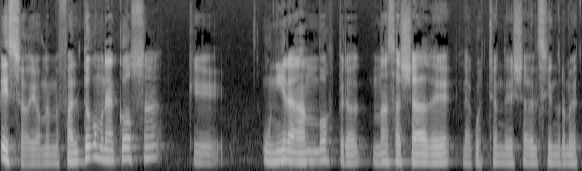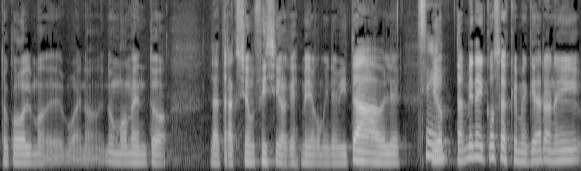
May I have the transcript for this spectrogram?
eso, digo, me, me faltó como una cosa que uniera a ambos, pero más allá de la cuestión de ella del síndrome de Estocolmo, de, bueno, en un momento la atracción física que es medio como inevitable. Sí. Digo, también hay cosas que me quedaron ahí eh,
